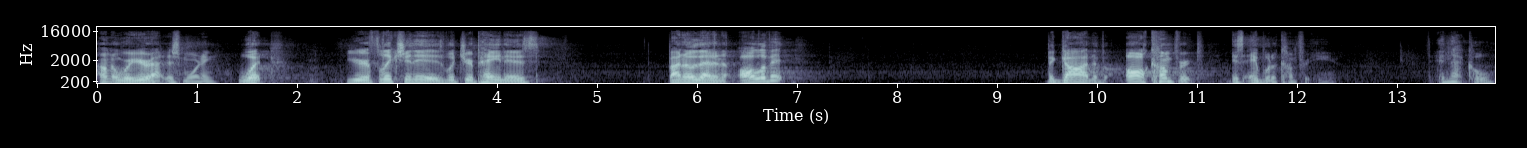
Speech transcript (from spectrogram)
I don't know where you're at this morning, what your affliction is, what your pain is, but I know that in all of it, the God of all comfort is able to comfort you. Isn't that cool?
